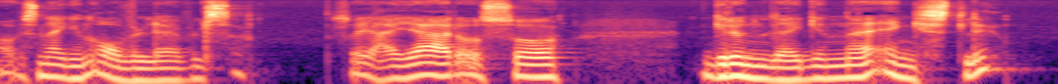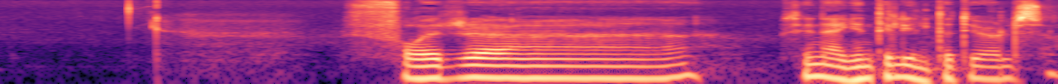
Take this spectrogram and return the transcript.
av sin egen overlevelse. Så jeg er også grunnleggende engstelig for uh, sin egen tilintetgjørelse.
